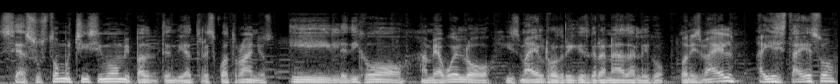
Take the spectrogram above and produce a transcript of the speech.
se asustó muchísimo, mi padre tendría 3, 4 años, y le dijo a mi abuelo Ismael Rodríguez Granada, le dijo, don Ismael, ahí está eso,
